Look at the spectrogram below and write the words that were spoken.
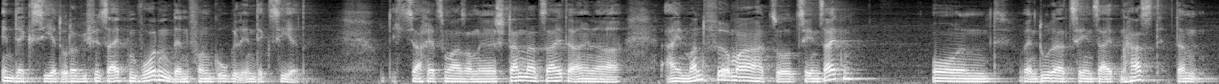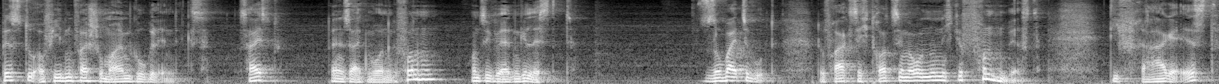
indexiert oder wie viele Seiten wurden denn von Google indexiert. Und ich sage jetzt mal, so eine Standardseite einer Ein-Mann-Firma hat so zehn Seiten. Und wenn du da zehn Seiten hast, dann bist du auf jeden Fall schon mal im Google-Index. Das heißt, deine Seiten wurden gefunden und sie werden gelistet. Soweit, so gut. Du fragst dich trotzdem, warum du nicht gefunden wirst. Die Frage ist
